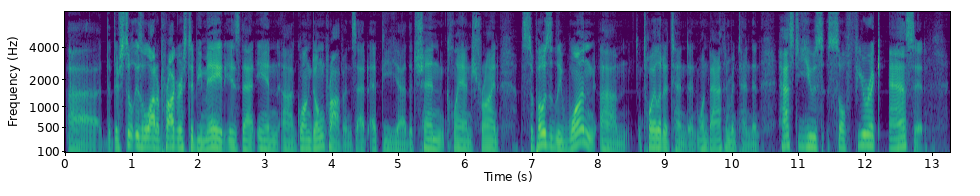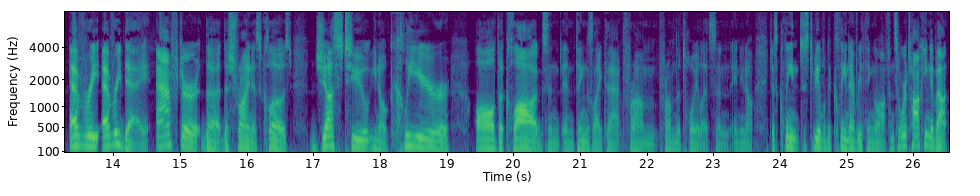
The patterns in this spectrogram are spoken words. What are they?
uh, that there still is a lot of progress to be made. Is that in uh, Guangdong province at, at the uh, the Chen Clan Shrine, supposedly one um, toilet attendant, one bathroom attendant, has to use sulfuric acid every every day after the the shrine is closed just to you know clear all the clogs and, and things like that from from the toilets and, and you know just clean just to be able to clean everything off. And so we're talking about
